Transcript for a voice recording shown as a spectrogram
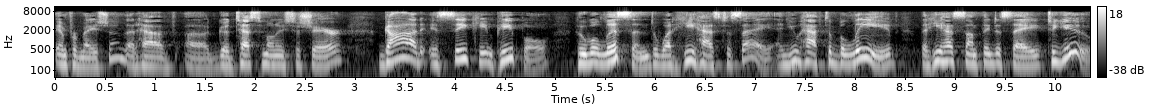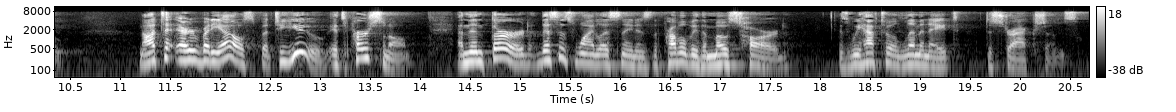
information that have uh, good testimonies to share. God is seeking people who will listen to what He has to say, and you have to believe that He has something to say to you, not to everybody else, but to you. It's personal. And then third, this is why listening is the, probably the most hard, is we have to eliminate distractions.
